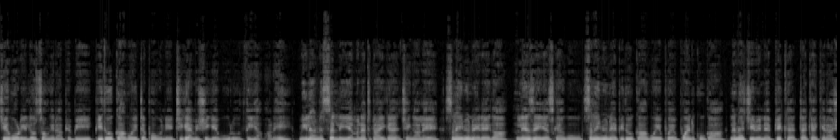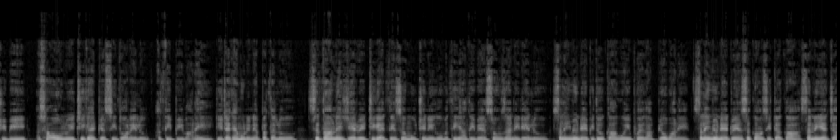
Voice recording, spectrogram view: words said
ရဲဘော်တွေလှုပ်ဆောင်ခဲ့တာဖြစ်ပြီးပြည်သူ့ကာကွယ်ရေးတပ်ဖွဲ့ဝင်တွေထိခိုက်မရှိခဲ့ဘူးလို့သိရပါတယ်။မီလ24ရက်မနက်တနာရီခန့်အချိန်ကလည်းစလင်းမြို့နယ်တဲကလင်းစင်ရဲစခန်းကိုစလင်းမြို့နယ်ပြည်သူ့ကာကွယ်ရေးအဖွဲ့ point တစ်ခုကလက်နက်ကြီးတွေနဲ့ပစ်ခတ်တိုက်ခိုက်ခဲ့တာရှိပြီးအဆောက်အုံတွေထိခိုက်ပျက်စီးသွားတယ်လို့အသိပေးပါတယ်။ဒီတိုက်ခိုက်မှုတွေနဲ့ပတ်သက်လို့စစ်သားနဲ့ရဲတွေထိခိုက်ဒေဆုံးမှုအခြေအနေကိုမသိရသေးပဲစုံစမ်းနေတယ်လို့စလင်းမြို့နယ်ပြည်သူ့ကာကွယ်ရေးအဖွဲ့ကပြောပါတယ်။စလင်းမြို့နယ်အတွင်းစစ်ကောင်စီတပ်က12ရက်ကြာ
